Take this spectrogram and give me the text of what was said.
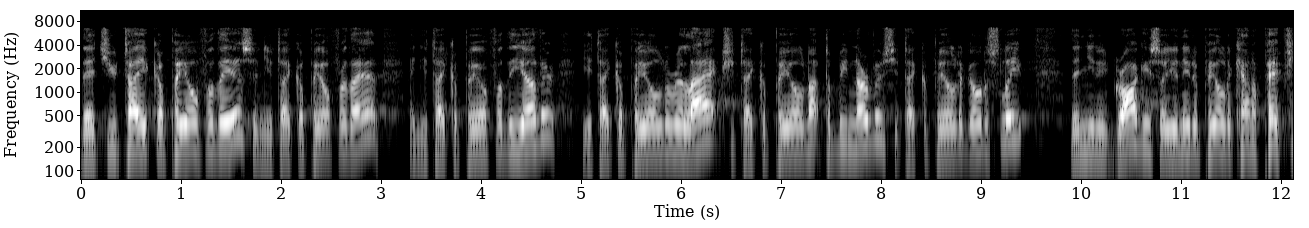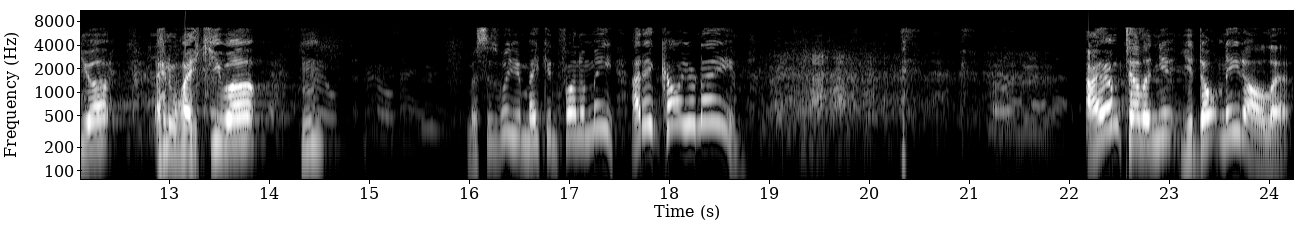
That you take a pill for this and you take a pill for that and you take a pill for the other. You take a pill to relax. You take a pill not to be nervous. You take a pill to go to sleep. Then you need groggy, so you need a pill to kind of pep you up and wake you up. Hmm? Mrs. Well, you're making fun of me. I didn't call your name. I am telling you, you don't need all that.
